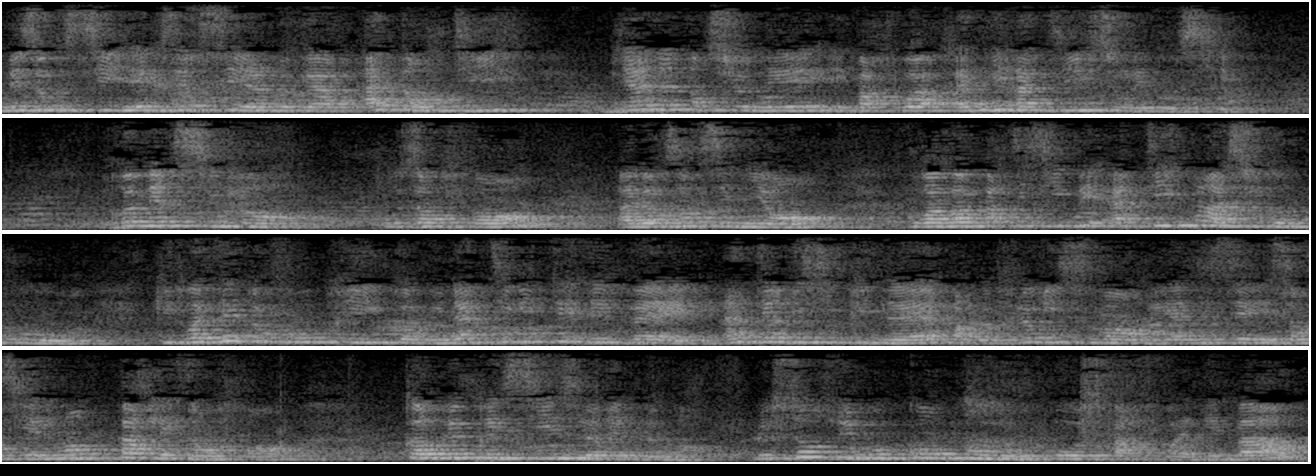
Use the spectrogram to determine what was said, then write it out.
mais aussi exercé un regard attentif bien intentionnés et parfois admiratifs sur les dossiers. Remerciements aux enfants, à leurs enseignants, pour avoir participé activement à ce concours, qui doit être compris comme une activité d'éveil interdisciplinaire par le fleurissement réalisé essentiellement par les enfants, comme le précise le règlement. Le sens du mot concours pose parfois débat,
